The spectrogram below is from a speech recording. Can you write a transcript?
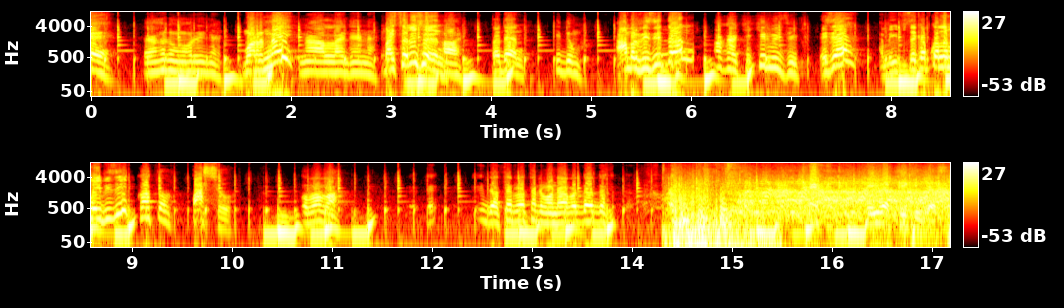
এ এখনও মরি না মরেন নাই? না আল্লাহ নেই না। বাইসা রয়েছেন। তা দেন। কি আমার ভিজিট দেন? আকা কি কি ভিজিট এই যে আমি চেক আপ করলাম এই ভিজিট কত? পাঁচশো। ও বাবা। দাঁতের ব্যথাটা মনে আবার এইবার ঠিকই আছে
